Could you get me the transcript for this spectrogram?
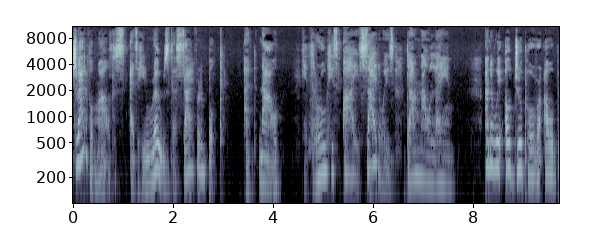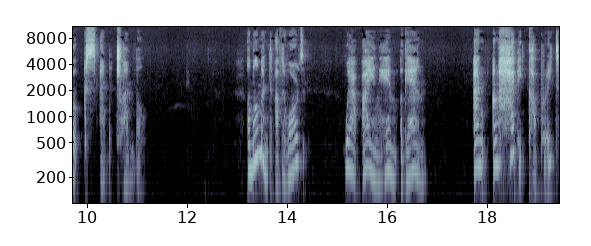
dreadful mouths as he rolls the cipher book, and now he threw his eyes sideways down our lane, and we all droop over our books and tremble. A moment afterwards, we are eyeing him again. An unhappy culprit,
